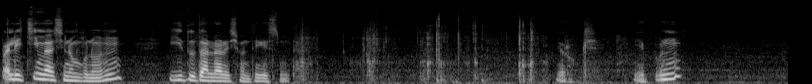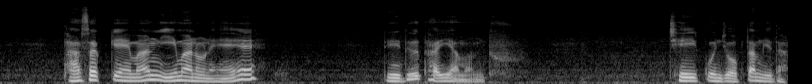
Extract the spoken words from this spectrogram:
빨리 찜하시는 분은 2두 달라 그러시면 되겠습니다. 이렇게. 예쁜 다섯 개만 2만원에 레드 다이아몬드. 제 입고 이제 없답니다.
